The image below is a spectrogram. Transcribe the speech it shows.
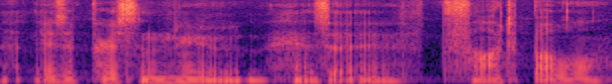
Uh, There's a person who has a thought bubble.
